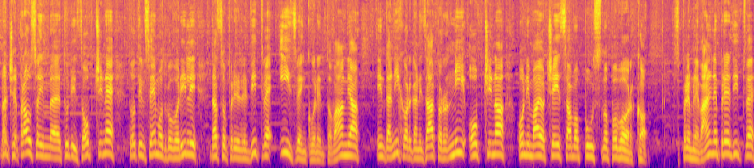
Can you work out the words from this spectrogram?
No, čeprav so jim eh, tudi iz občine tudi vsem odgovorili, da so prireditve izven kurentovanja in da njih organizator ni občina, oni imajo čez samo pustno povorko. Spremljevalne prireditve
